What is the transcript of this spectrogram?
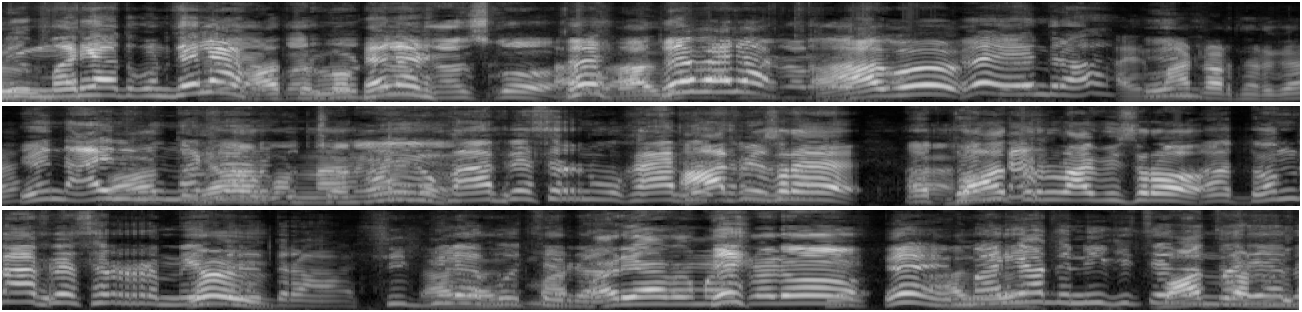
నీకు మర్యాద కూడా ఆఫీసర్ నువ్వు ఆఫీసర్. Bathroom officer. దొంగ ఆఫీసర్ మర్యాద మాట్లాడు. ఏ, మర్యాద నీకు మర్యాద.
